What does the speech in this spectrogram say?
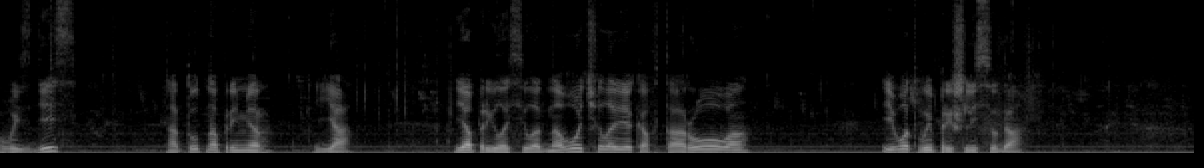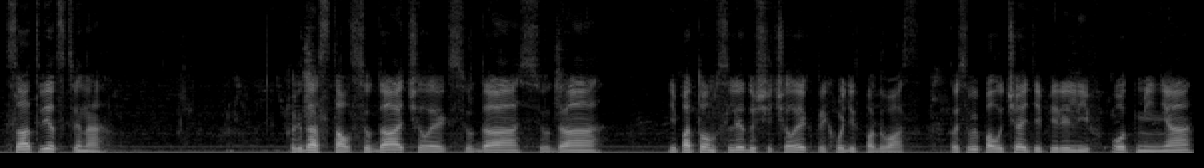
Вы здесь, а тут, например, я. Я пригласил одного человека, второго. И вот вы пришли сюда. Соответственно, когда стал сюда человек, сюда, сюда. И потом следующий человек приходит под вас. То есть вы получаете перелив от меня,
